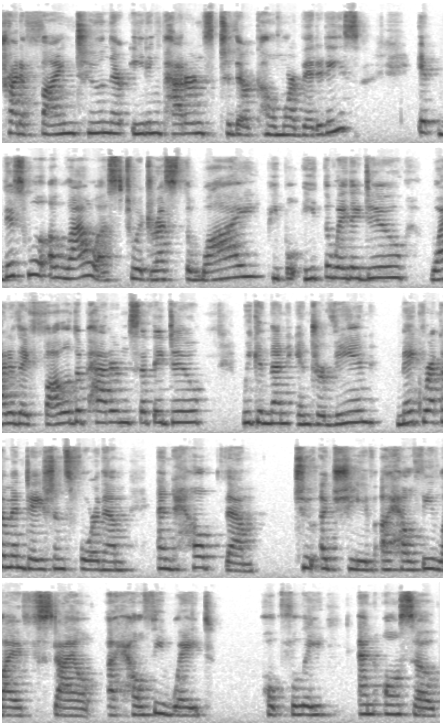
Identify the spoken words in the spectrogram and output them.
try to fine tune their eating patterns to their comorbidities. It, this will allow us to address the why people eat the way they do, why do they follow the patterns that they do. We can then intervene, make recommendations for them, and help them to achieve a healthy lifestyle, a healthy weight, hopefully, and also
